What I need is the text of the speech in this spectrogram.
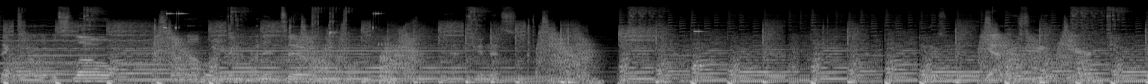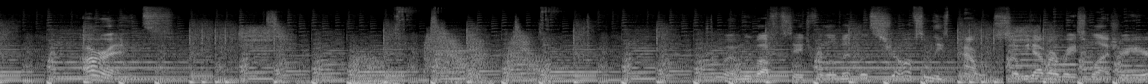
Take it a little bit slow. Just Don't know who you're going to run into. Oh goodness. Stage for a little bit. Let's show off some of these powers. So we have our Ray Splasher here.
